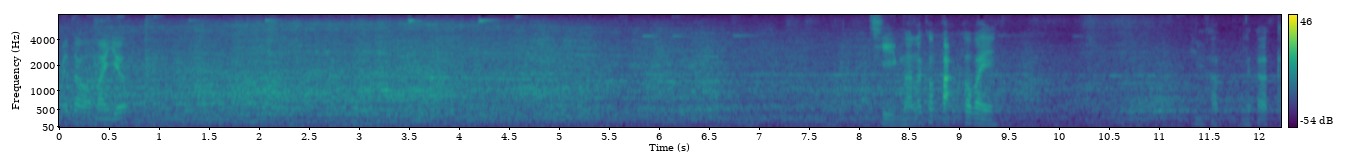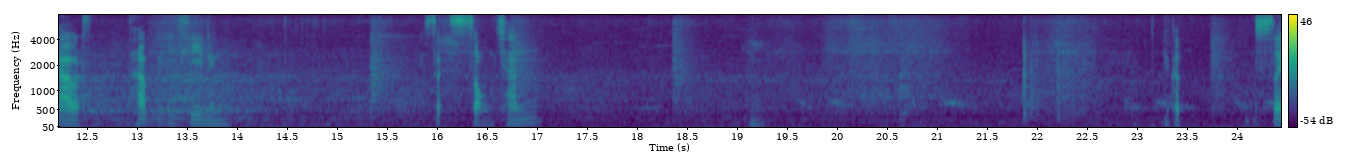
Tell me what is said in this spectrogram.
ไม่ต้องเอามาเยอะฉีกมาแล้วก็ปักเข้าไปนี่ครับ แล้วก็กาวทับอีกทีหนึ่งสักสองชั้น แล้วก็ ใส่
